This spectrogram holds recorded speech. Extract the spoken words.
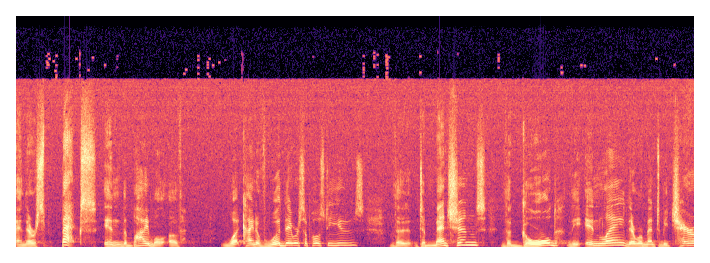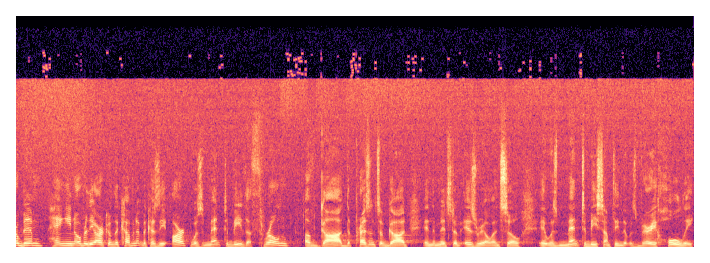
and there are specs in the Bible of what kind of wood they were supposed to use, the dimensions, the gold, the inlay. There were meant to be cherubim hanging over the Ark of the Covenant because the Ark was meant to be the throne of God, the presence of God in the midst of Israel. And so it was meant to be something that was very holy.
